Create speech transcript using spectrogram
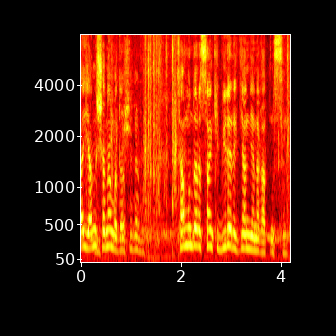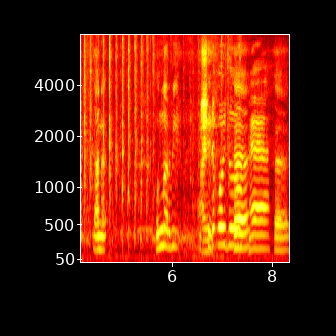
Ay yanlış anlamadım. Dişi de bu. Sen bunları sanki bilerek yan yana katmışsın. Yani bunlar bir, bir şey. Ayrı koydu. He, He. he.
